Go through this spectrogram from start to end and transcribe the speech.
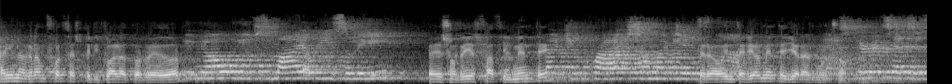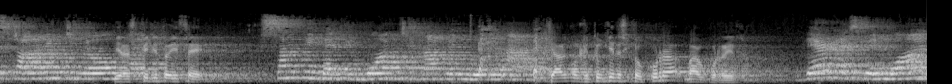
Hay una gran fuerza espiritual a tu alrededor, eh, sonríes fácilmente, pero interiormente lloras mucho. Y el Espíritu dice something that you want to happen will happen. que algo que tú quieres que ocurra va a ocurrir. There has been one,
